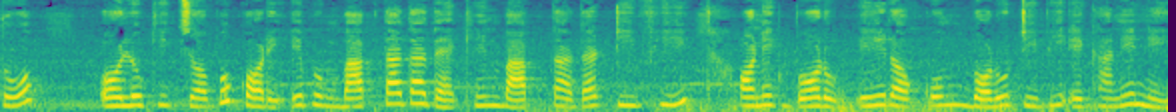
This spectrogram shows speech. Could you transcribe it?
তো অলৌকিক জবও করে এবং বাপদাদা দেখেন বাপদাদার টিভি অনেক বড় এই রকম বড় টিভি এখানে নেই।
